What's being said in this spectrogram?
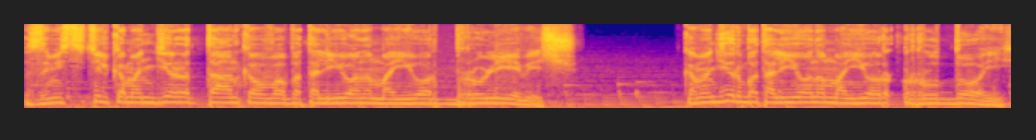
Заместитель командира танкового батальона майор Брулевич. Командир батальона майор Рудой.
